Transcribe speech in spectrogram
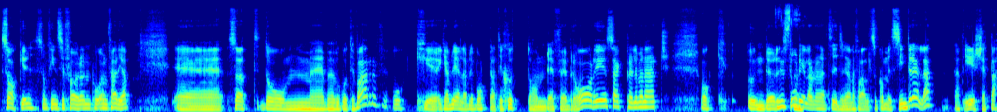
saker som finns i fören på en färja. Eh, så att de eh, behöver gå till varv och eh, Gabriella blir borta till 17 februari sagt preliminärt. Och under stor del av den här tiden i alla fall så kommer Cinderella att ersätta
